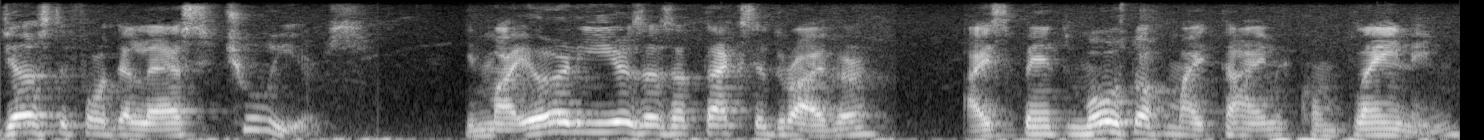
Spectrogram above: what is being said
just for the last two years. In my early years as a taxi driver, I spent most of my time complaining,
